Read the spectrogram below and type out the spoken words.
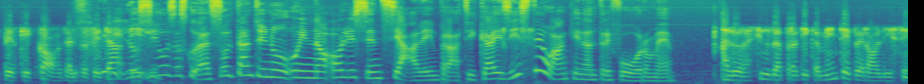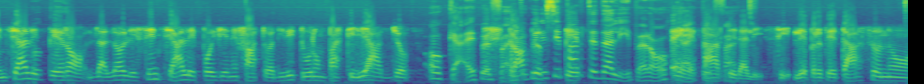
per che cosa le proprietà? Quindi lo si le- usa scusa, soltanto in, in olio essenziale in pratica, esiste o anche in altre forme? Allora si usa praticamente per olio essenziale, Ok. però dall'olio essenziale poi viene fatto addirittura un pastigliaggio. Ok, perfetto. Proprio Quindi si per- parte da lì però. ok, Eh, parte da lì, sì. Le proprietà sono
